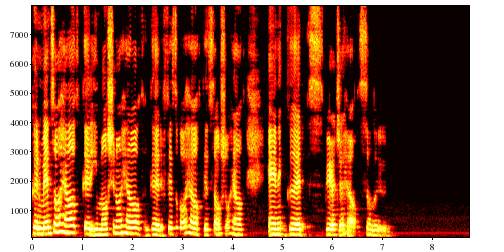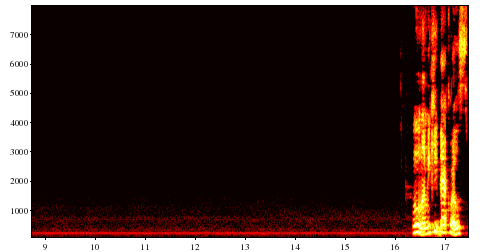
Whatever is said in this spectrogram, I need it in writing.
good mental health, good emotional health, good physical health, good social health, and good spiritual health. Salute. Oh, let me keep that close.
